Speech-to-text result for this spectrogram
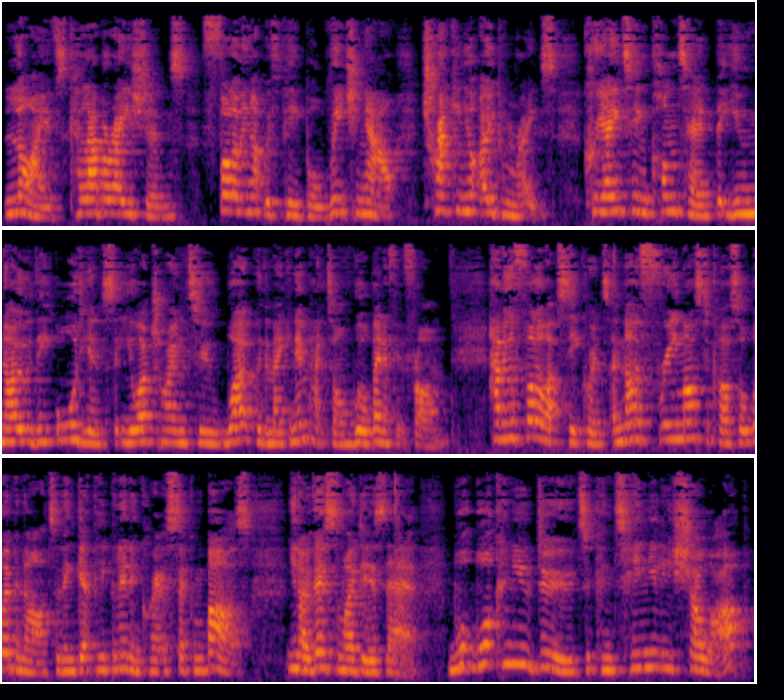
lives, collaborations, following up with people, reaching out, tracking your open rates, creating content that you know the audience that you are trying to work with and make an impact on will benefit from. Having a follow up sequence, another free masterclass or webinar to then get people in and create a second buzz. You know, there's some ideas there What, what can you do to continually show up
